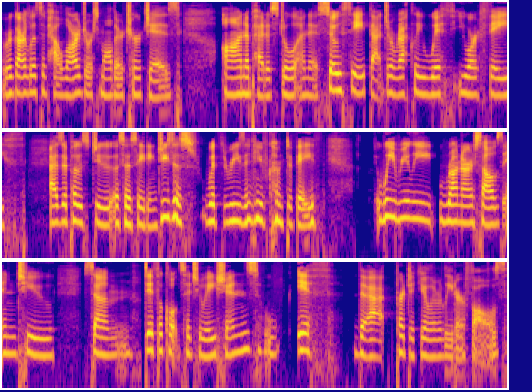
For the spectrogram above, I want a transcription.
regardless of how large or small their church is, on a pedestal and associate that directly with your faith, as opposed to associating Jesus with the reason you've come to faith, we really run ourselves into some difficult situations if that particular leader falls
